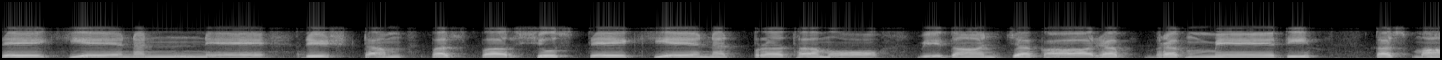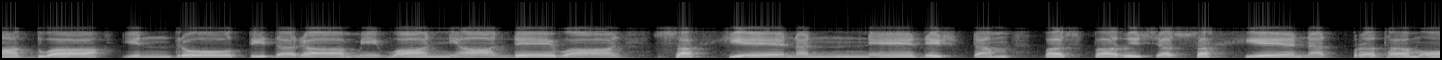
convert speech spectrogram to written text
देवान्यदग्निर्वायुरिन्द्रस्ते ह्येनन्ने दिष्टं पस् पस्पर्शुस्तेह्येनत्प्रथमो विदाञ्चकारब्रह्मेति तस्माद्वा इन्द्रोऽतिदरामि वान्यान् देवान् सह्येनन्नेदिष्टं पस्पर्शसह्येन प्रथमो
